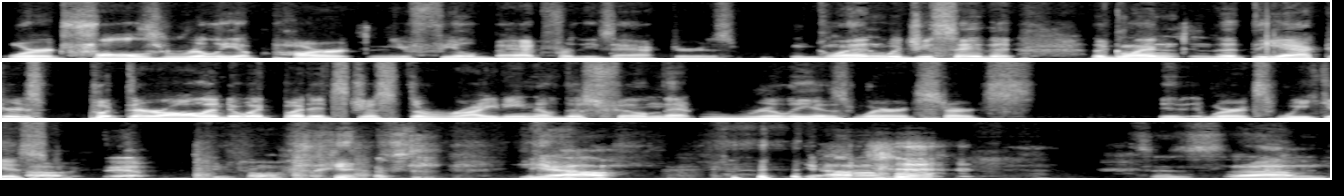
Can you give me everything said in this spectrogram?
where it falls really apart and you feel bad for these actors. Glenn, would you say that the Glenn that the actors put their all into it, but it's just the writing of this film that really is where it starts where it's weakest? Oh, yeah. Yes. Yeah. Yeah. This is, um,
